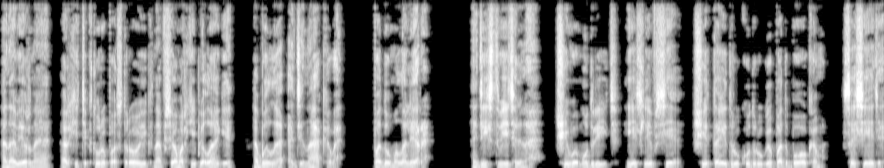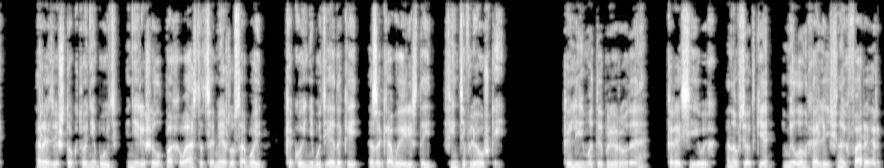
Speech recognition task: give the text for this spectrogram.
А, наверное, архитектура построек на всем архипелаге была одинакова, подумала Лера. Действительно, чего мудрить, если все считают друг у друга под боком, соседи. Разве что кто-нибудь не решил похвастаться между собой какой-нибудь эдакой заковыристой финтифлюшкой. Климат и природа красивых, но все-таки меланхоличных фарер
